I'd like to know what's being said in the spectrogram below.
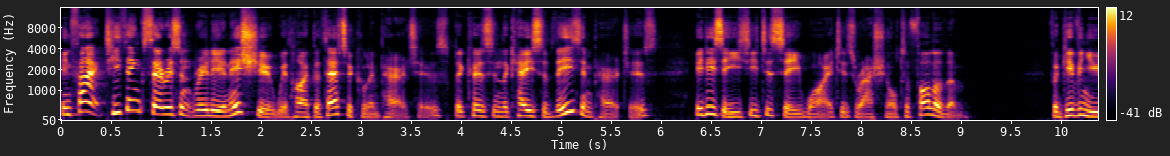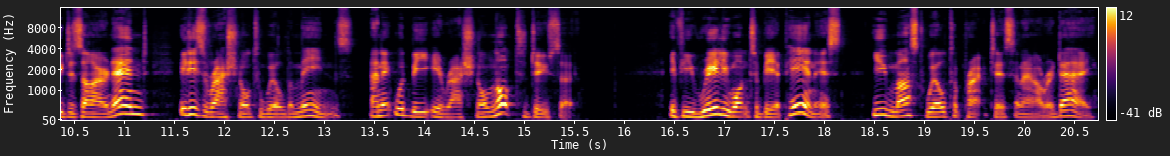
In fact, he thinks there isn't really an issue with hypothetical imperatives because in the case of these imperatives, it is easy to see why it is rational to follow them. For given you desire an end, it is rational to will the means, and it would be irrational not to do so. If you really want to be a pianist, you must will to practice an hour a day.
